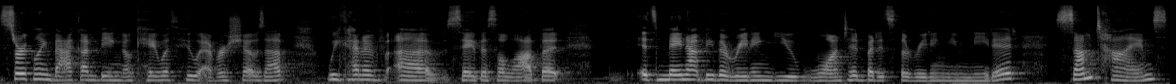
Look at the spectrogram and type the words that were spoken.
circling back on being okay with whoever shows up we kind of uh, say this a lot but it may not be the reading you wanted but it's the reading you needed sometimes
